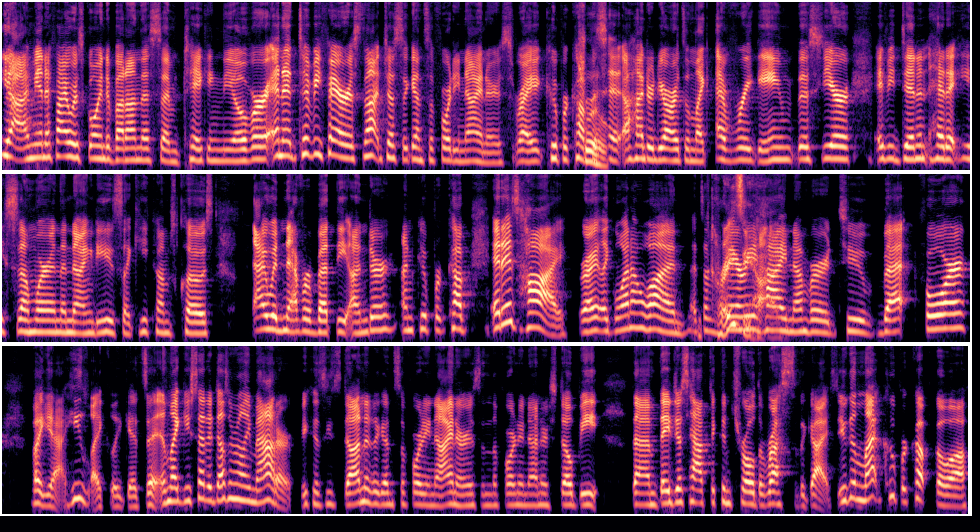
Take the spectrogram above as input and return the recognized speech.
Yeah, I mean, if I was going to bet on this, I'm taking the over. And it, to be fair, it's not just against the 49ers, right? Cooper Kupp True. has hit 100 yards in like every game this year. If he didn't hit it, he's somewhere in the 90s. Like he comes close. I would never bet the under on Cooper Kupp. It is high, right? Like 101. That's a Crazy very high. high number to bet for. But yeah, he likely gets it. And like you said, it doesn't really matter because he's done it against the 49ers and the 49ers still beat them. They just have to control the rest of the guys. You can let Cooper Kupp go off.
